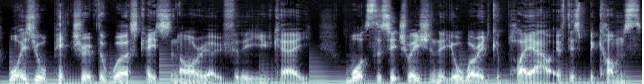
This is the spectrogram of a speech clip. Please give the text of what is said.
What is your picture of the worst case scenario for the UK? What's the situation that you're worried could play out if this becomes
